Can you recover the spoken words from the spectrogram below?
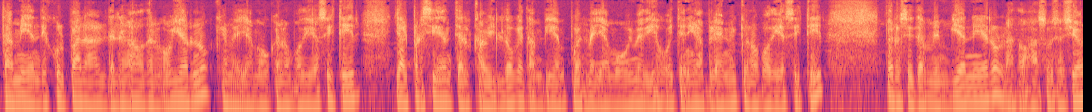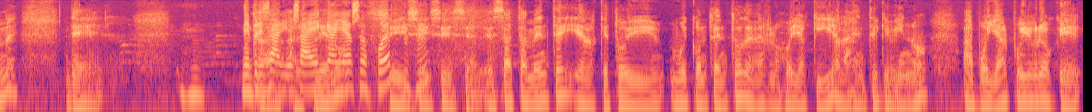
También disculpar al delegado del gobierno que me llamó que no podía asistir y al presidente del cabildo que también pues me llamó y me dijo que tenía pleno y que no podía asistir. Pero sí también vinieron las dos asociaciones de empresarios, a, AECA y a Software. Sí, sí, sí, sí, exactamente, y el que estoy muy contento de verlos hoy aquí, a la gente que vino a apoyar, pues yo creo que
